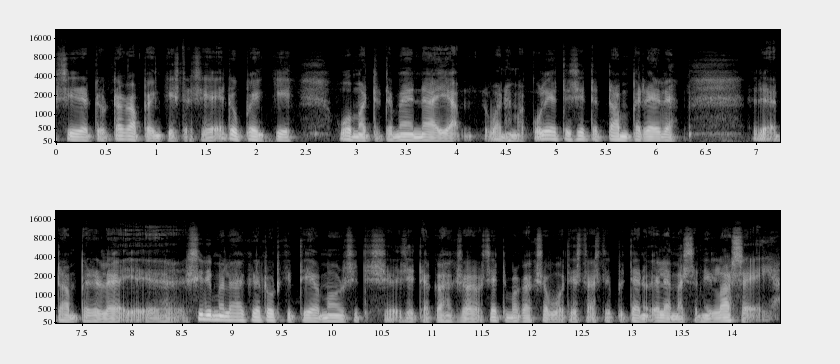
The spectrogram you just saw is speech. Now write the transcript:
siirretty takapenkistä siihen etupenkkiin. Huomattiin, että me en näe ja vanhemmat kuljetti sitten Tampereelle Tampereelle eh, silmälääkäri tutkittiin ja mä oon sitten sitä 7-8-vuotiaasta asti pitänyt elämässäni laseja,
